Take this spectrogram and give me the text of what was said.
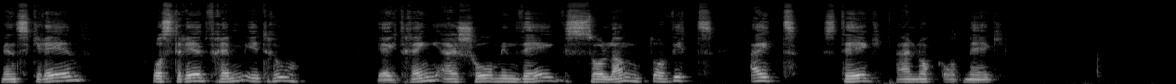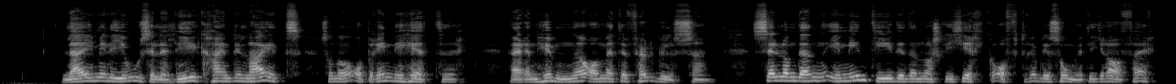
men skrev og stred frem i tro. Jeg treng er sjå min veg så langt og vidt, eit steg er nok åt meg. Lei milios eller Lead Kindly Light som det opprinnelig heter, er en hymne om etterfølgelse, selv om den i min tid i Den norske kirke oftere blir sunget i gravferd.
